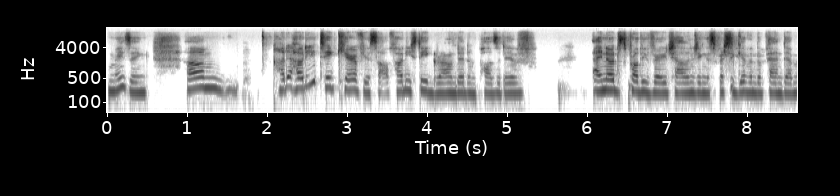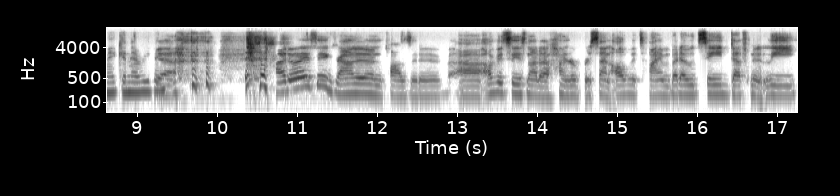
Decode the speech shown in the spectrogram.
Amazing. Um how do, how do you take care of yourself? How do you stay grounded and positive I know it's probably very challenging, especially given the pandemic and everything. Yeah. How do I say grounded and positive? Uh, obviously, it's not a hundred percent all the time, but I would say definitely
